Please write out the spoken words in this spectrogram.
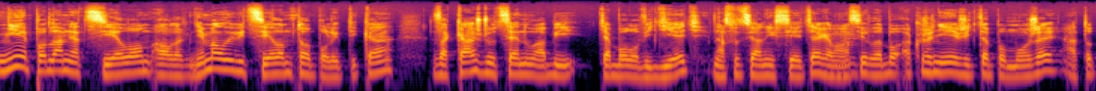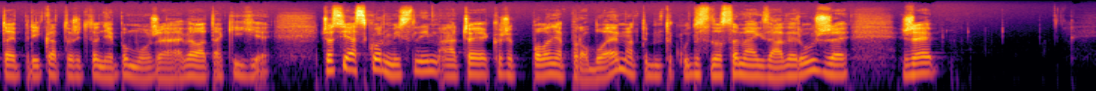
nie je podľa mňa cieľom, ale nemalo by byť cieľom toho politika za každú cenu, aby ťa bolo vidieť na sociálnych sieťach a Mhm. masy, lebo akože nie je, že ti to pomôže a toto je príklad to, že ti to nepomôže a veľa takých je. Čo si ja skôr myslím a čo je akože podľa mňa problém a tým to kľudne sa dostaneme aj k záveru, že, že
